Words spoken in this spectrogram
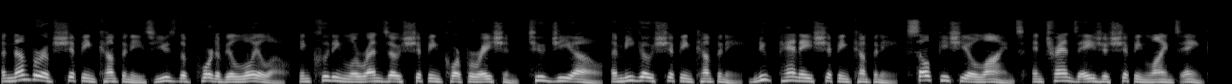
A number of shipping companies use the port of Iloilo, including Lorenzo Shipping Corporation, 2GO, Amigo Shipping Company, New Panay Shipping Company, Sulpicio Lines, and Trans-Asia Shipping Lines Inc.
